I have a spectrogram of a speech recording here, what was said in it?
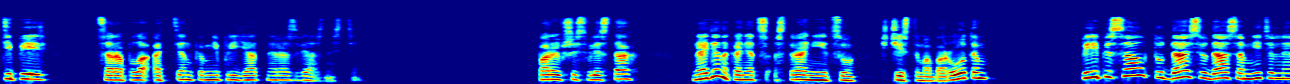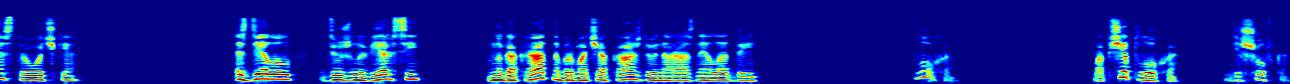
Теперь царапала оттенком неприятной развязности. Порывшись в листах, найдя, наконец, страницу с чистым оборотом, переписал туда-сюда сомнительные строчки, сделал дюжину версий, многократно бормоча каждую на разные лады. Плохо. Вообще плохо. Дешевка.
